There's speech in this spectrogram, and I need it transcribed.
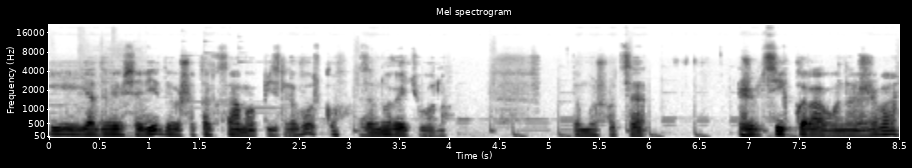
І я дивився відео, що так само після воску занурюють воду. Тому що це живці кора, вона жива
